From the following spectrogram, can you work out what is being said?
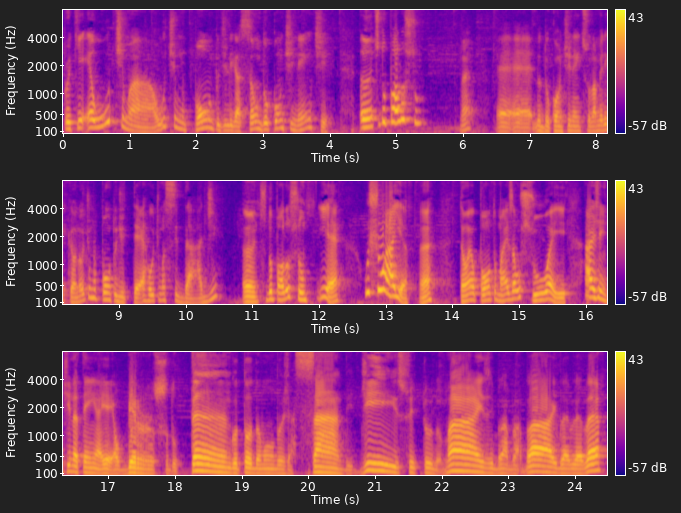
porque é o última, o último ponto de ligação do continente antes do Polo Sul, né, é, é, do, do, continente sul-americano. O último ponto de terra, a última cidade antes do Polo Sul. E é Ushuaia, né? Então é o ponto mais ao sul aí. A Argentina tem aí é o berço do tango, todo mundo já sabe disso e tudo mais, e blá blá blá, e blá blá blá.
